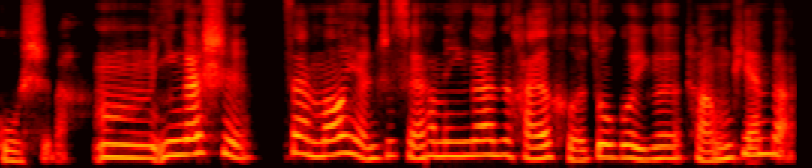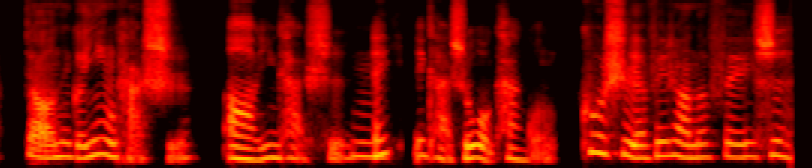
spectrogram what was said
故事吧？嗯，应该是在猫眼之前，他们应该还合作过一个长篇吧，叫那个印卡石。哦，印卡石，哎，印卡石我看过了，故事也非常的飞，是，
